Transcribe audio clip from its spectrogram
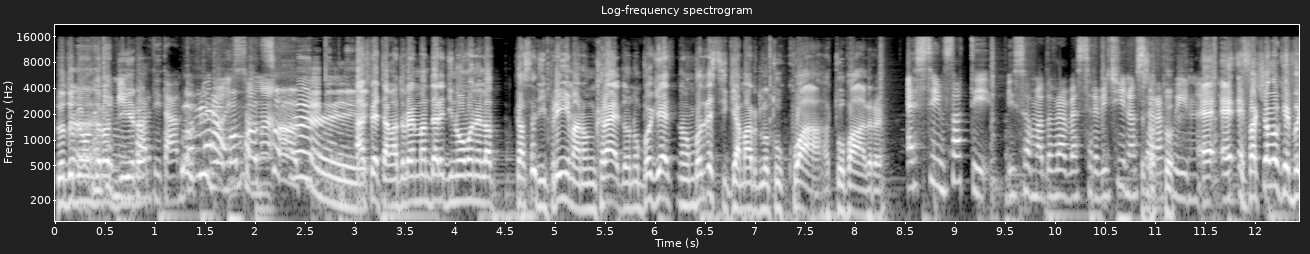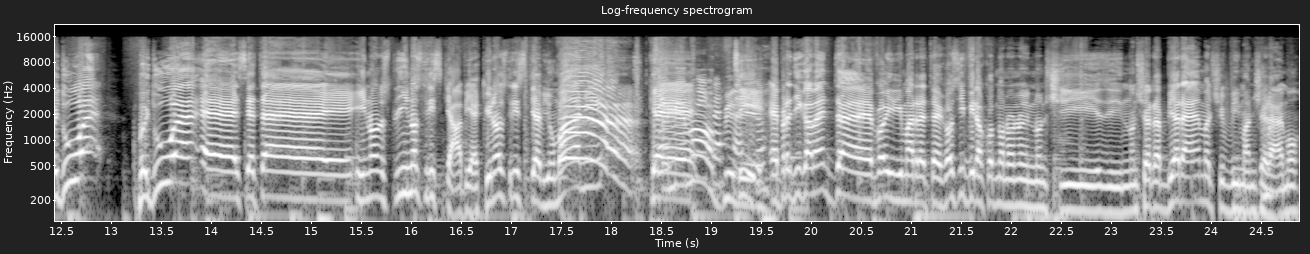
Lo dobbiamo andare a dire. tanto, Ma però insomma... Aspetta, ma dovremmo andare di nuovo nella casa di prima, non credo. Non, puoi chied- non potresti chiamarlo tu qua, a tuo padre. Eh sì, infatti, insomma, dovrebbe essere vicino Sarah Esatto. Queen. E, e- e facciamo che voi due Voi due eh, siete i, nos- i nostri schiavi, ecco, i nostri schiavi umani. Eh, che i miei mobili. Sì, e praticamente voi rimarrete così fino a quando noi non ci, non ci arrabbieremo e ci vi mangeremo.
